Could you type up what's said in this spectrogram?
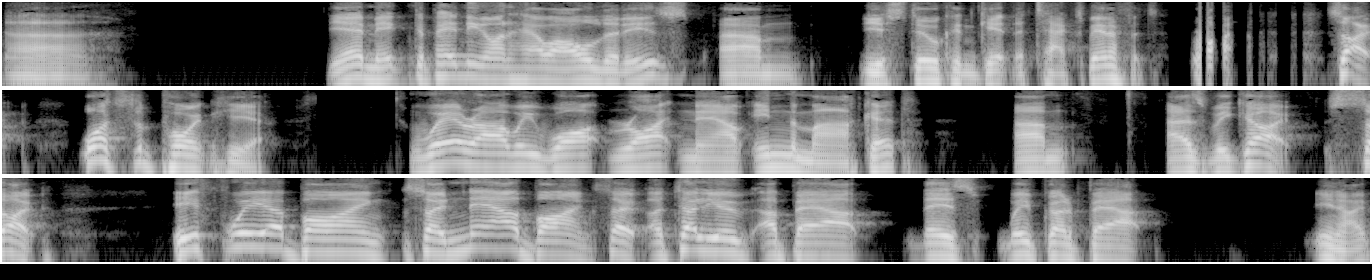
uh, yeah, Mick, depending on how old it is, um, you still can get the tax benefits. Right. So, what's the point here? Where are we what right now in the market um, as we go? So, if we are buying, so now buying, so I'll tell you about there's we've got about you know,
